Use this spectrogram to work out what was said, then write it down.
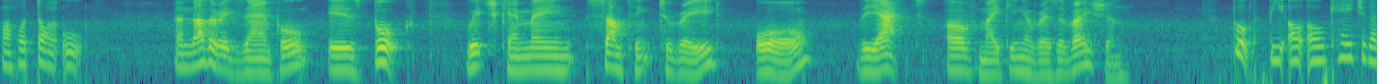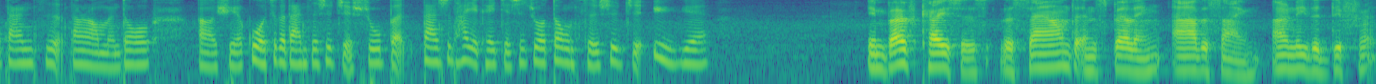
啊或动物。Another example is book, which can mean something to read or the act of making a reservation. Book, B-O-O-K 这个单字，当然我们都 呃学过这个单词是指书本，但是它也可以解释做动词，是指预约。In both cases, the sound and spelling are the same, only the different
